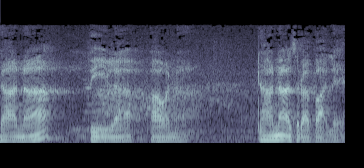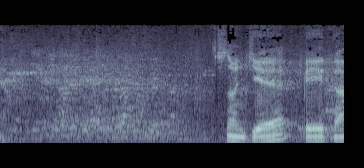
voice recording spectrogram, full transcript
ဒါနသီလဘာဝနာဒါနဆိုတာဘာလဲ စွန့်ကြဲပေကံ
